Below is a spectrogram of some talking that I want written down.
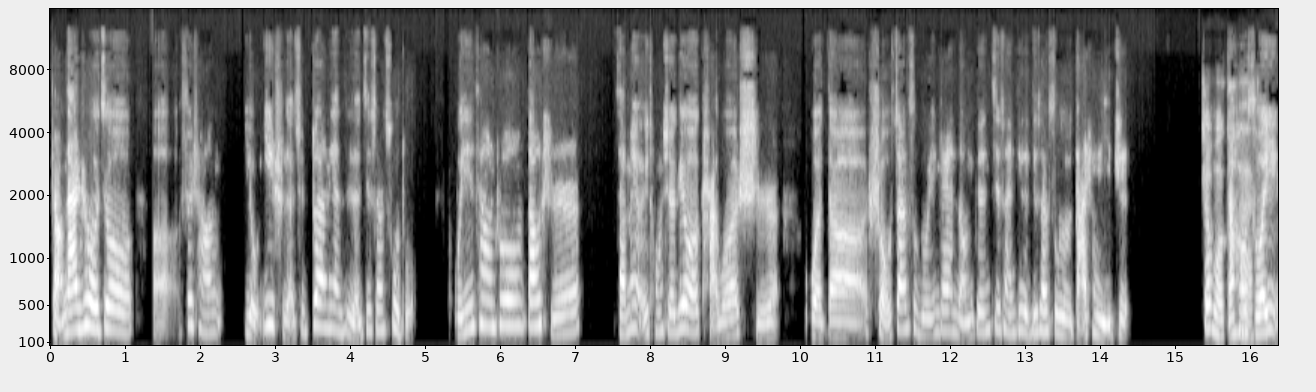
长大之后就呃非常有意识的去锻炼自己的计算速度。我印象中当时咱们有一同学给我卡过十，我的手算速度应该能跟计算机的计算速度达成一致。这么然后所以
